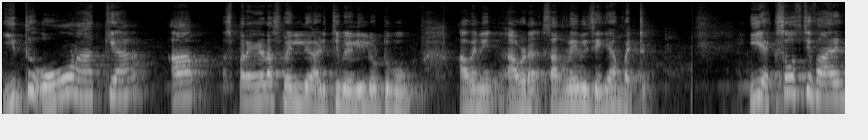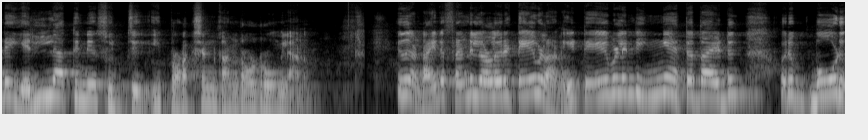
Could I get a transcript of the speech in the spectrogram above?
ഇത് ഓണാക്കിയ ആ സ്പ്രേയുടെ സ്മെല്ല് അടിച്ച് വെളിയിലോട്ട് പോവും. അവന് അവിടെ സർവൈവ് ചെയ്യാൻ പറ്റും. ഈ എക്സോസ്റ്റ് ഫാനിന്റെ എല്ലാത്തിന്റെയും സ്വിച്ച് ഈ പ്രൊഡക്ഷൻ കൺട്രോൾ റൂമിലാണ് ഇത് കണ്ട? അതിന്റെ ഫ്രണ്ടിലുള്ള ഒരു ടേബിളാണ് ഈ ടേബിളിന്റെ ഇങ്ങേ അറ്റത്തായിട്ട് ഒരു ബോർഡ്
